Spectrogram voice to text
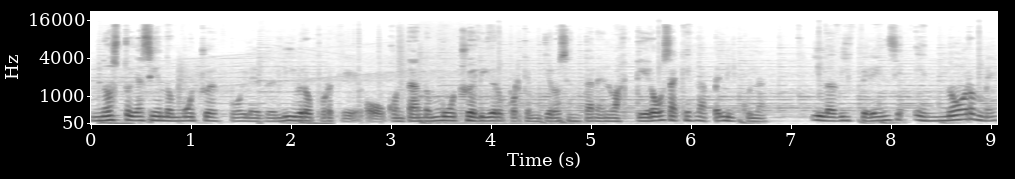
No estoy haciendo mucho spoiler del libro porque, o contando mucho el libro porque me quiero sentar en lo asquerosa que es la película y la diferencia enorme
